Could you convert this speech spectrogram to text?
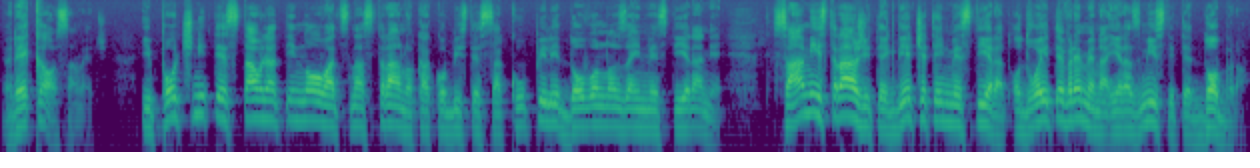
Rekao sam već i počnite stavljati novac na stranu kako biste sakupili dovoljno za investiranje. Sami istražite gdje ćete investirati, odvojite vremena i razmislite dobro.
